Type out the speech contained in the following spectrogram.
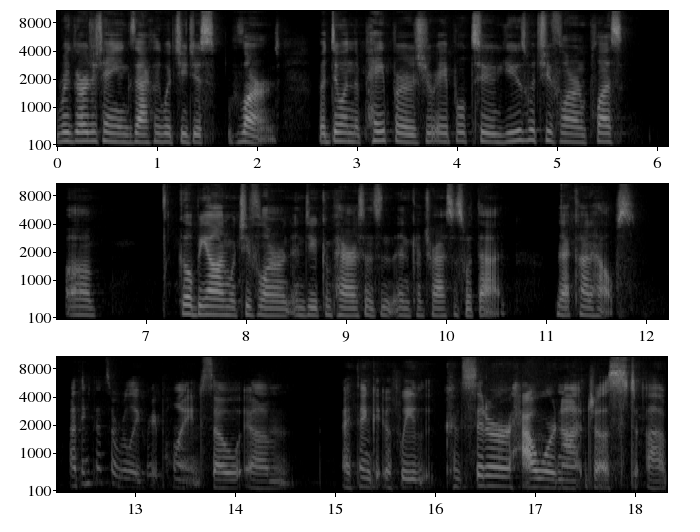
regurgitating exactly what you just learned. But doing the papers, you're able to use what you've learned plus uh, go beyond what you've learned and do comparisons and, and contrasts with that. That kind of helps. I think that's a really great point. So um, I think if we consider how we're not just uh,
